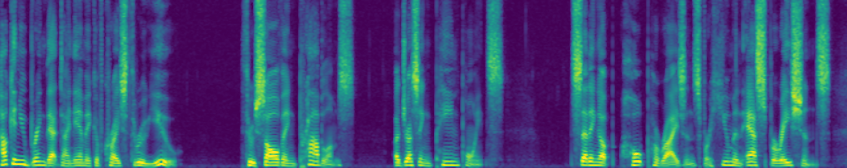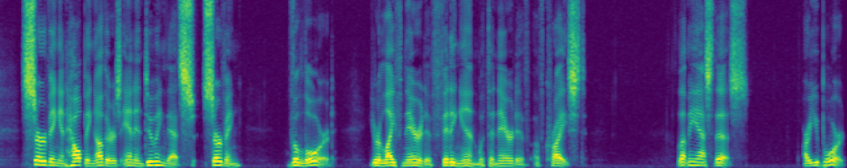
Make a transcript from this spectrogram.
How can you bring that dynamic of Christ through you? Through solving problems, addressing pain points, setting up hope horizons for human aspirations, serving and helping others, and in doing that, serving the Lord your life narrative fitting in with the narrative of Christ. Let me ask this Are you bored?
